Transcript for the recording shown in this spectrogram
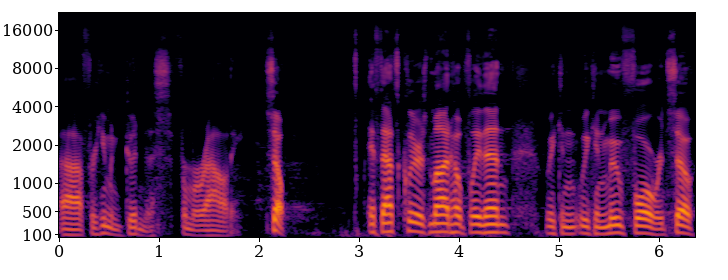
uh, for human goodness, for morality. So, if that's clear as mud, hopefully then we can, we can move forward. So,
